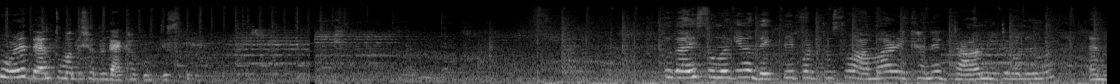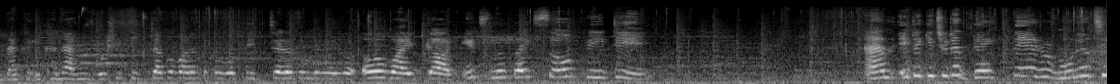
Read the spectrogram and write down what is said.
করে দেন তোমাদের সাথে দেখা করতেছি। তো গাইস তোমরা কিনা দেখতেই পারতেছো, আমার এখানে ডান এটা অ্যান্ড এটা কিছুটা দেখতে মনে হচ্ছে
